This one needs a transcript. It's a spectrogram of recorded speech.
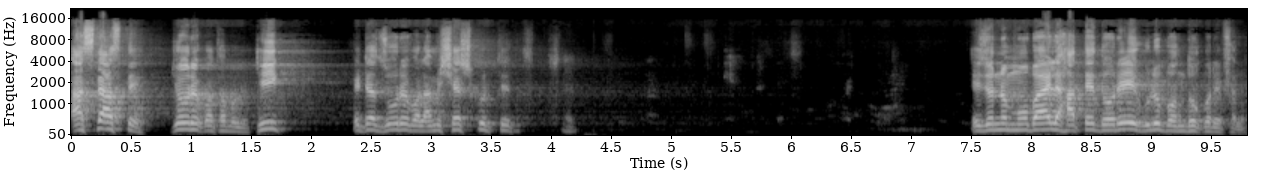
আস্তে আস্তে, জোরে কথা বলো। ঠিক, এটা জোরে বলো, আমি শেষ করতে এই জন্য মোবাইল হাতে ধরে এগুলো বন্ধ করে ফেলে।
